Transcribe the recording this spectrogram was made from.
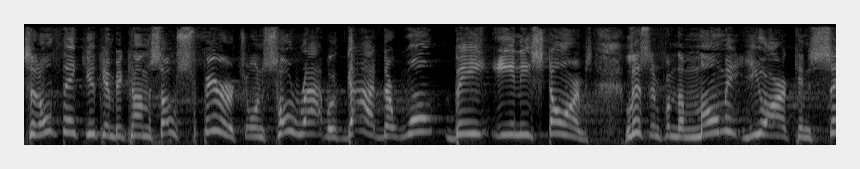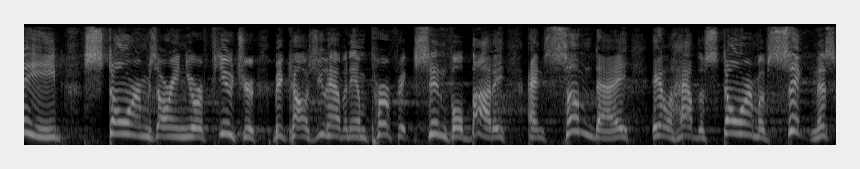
So don't think you can become so spiritual and so right with God, there won't be any storms. Listen, from the moment you are conceived, storms are in your future because you have an imperfect, sinful body, and someday it'll have the storm of sickness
